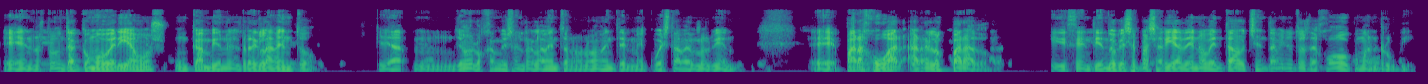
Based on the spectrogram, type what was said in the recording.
eh, nos pregunta cómo veríamos un cambio en el reglamento, que ya mm, yo los cambios en el reglamento normalmente me cuesta verlos bien, eh, para jugar a reloj parado. Y dice, entiendo que se pasaría de 90 a 80 minutos de juego como en rugby.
